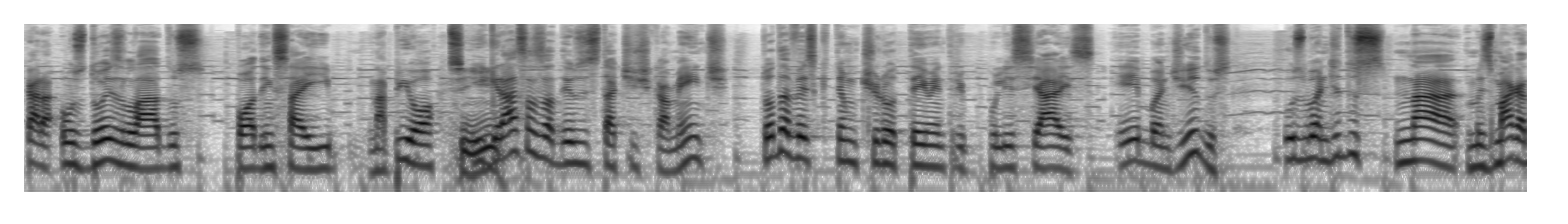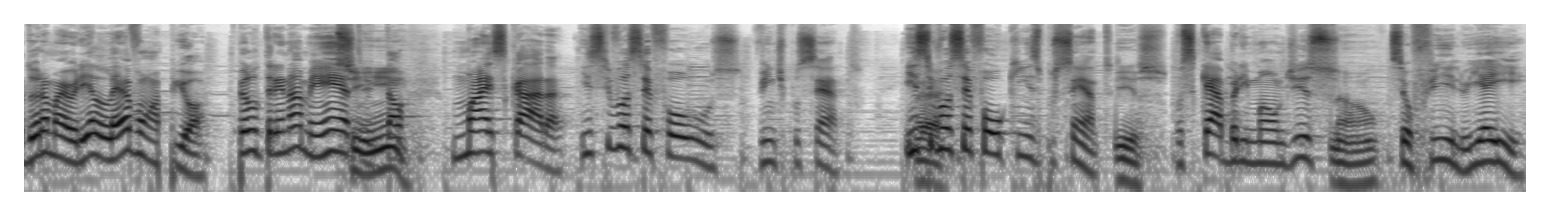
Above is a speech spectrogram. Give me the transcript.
cara, os dois lados podem sair na pior. Sim. E graças a Deus, estatisticamente, toda vez que tem um tiroteio entre policiais e bandidos, os bandidos, na esmagadora maioria, levam a pior. Pelo treinamento Sim. e tal. Mas, cara, e se você for os 20%? E se É. você for o 15%? Isso. Você quer abrir mão disso? Não. Seu filho, e aí?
